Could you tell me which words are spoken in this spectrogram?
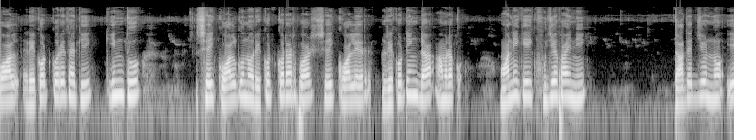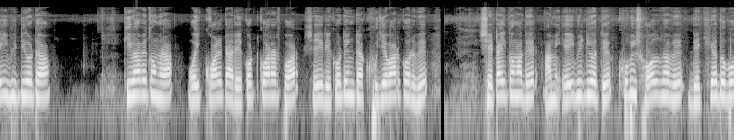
কল রেকর্ড করে থাকি, কিন্তু সেই কলগুলো রেকর্ড করার পর সেই কলের রেকর্ডিংটা আমরা অনেকেই খুঁজে পাইনি। তাদের জন্য এই ভিডিওটা কীভাবে তোমরা ওই কলটা রেকর্ড করার পর সেই রেকর্ডিংটা খুঁজে বার করবে, সেটাই তোমাদের আমি এই ভিডিওতে খুবই সহজভাবে দেখিয়ে দেবো।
